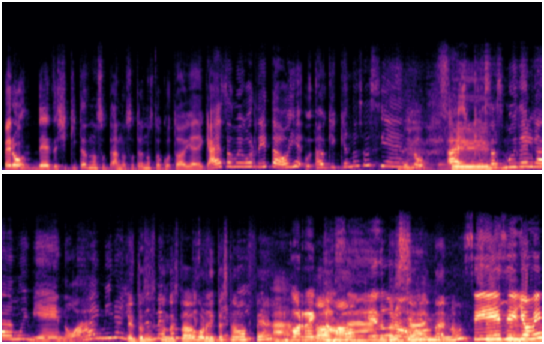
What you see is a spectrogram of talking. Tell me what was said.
Pero desde chiquitas nos- a nosotras nos tocó todavía de que, ah, estás muy gordita, oye, ¿qué, qué andas haciendo? Ay, que Sí. estás muy delgada, muy bien, o ay, mira, ya Entonces cuando estaba gordita estaba bienita". fea. Correcto. Ajá. Qué duro. Entonces, ¿qué onda, no? Sí, sí, yo me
